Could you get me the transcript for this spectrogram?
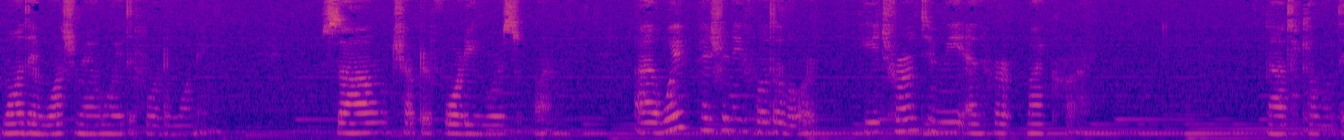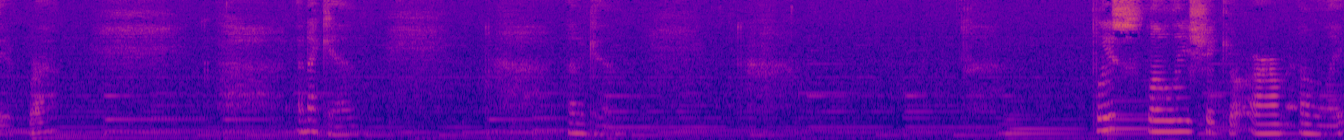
more than watchmen wait for the morning. Psalm chapter 40, verse 1. I wait patiently for the Lord. He turned to me and heard my cry. Now take a deep breath. And again. And again. Please slowly shake your arm and leg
